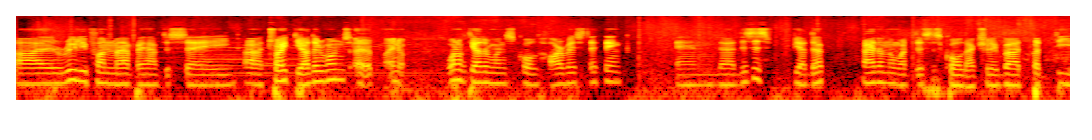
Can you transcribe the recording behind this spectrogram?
Uh, really fun map I have to say. Uh, tried the other ones. Uh, I know one of the other ones called Harvest, I think. And uh, this is Viaduct. I don't know what this is called actually, but but the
